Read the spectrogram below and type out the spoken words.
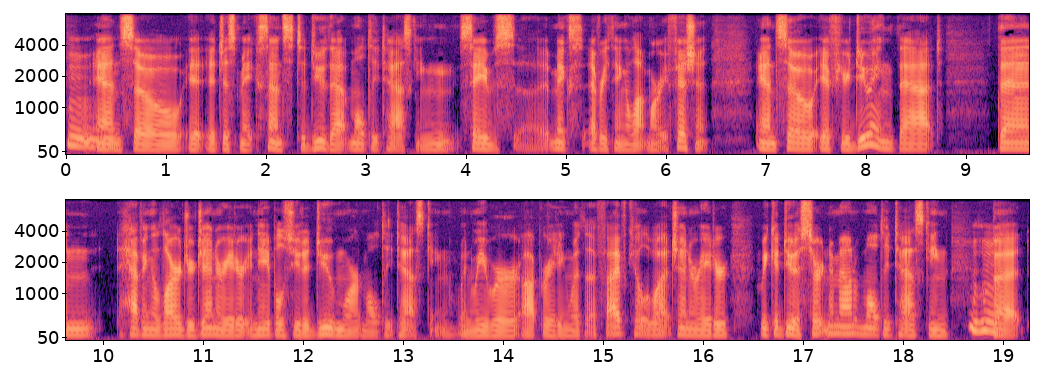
Mm-hmm. And so it, it, just makes sense to do that. Multitasking saves, uh, it makes everything a lot more efficient. And so if you're doing that, then having a larger generator enables you to do more multitasking. When we were operating with a five kilowatt generator, we could do a certain amount of multitasking, mm-hmm. but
